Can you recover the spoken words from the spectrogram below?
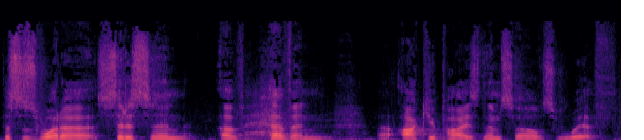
This is what a citizen of heaven uh, occupies themselves with.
